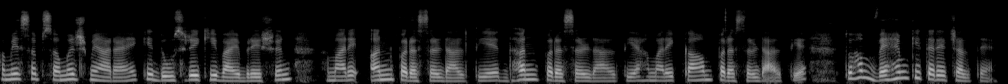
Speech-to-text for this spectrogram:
हमें सब समझ में आ रहा है कि दूसरे की वाइब्रेशन हमारे अन्न पर असर डालती है, धन पर असर डालती है, हमारे काम पर असर डालती है तो हम वहम की तरह चलते हैं।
